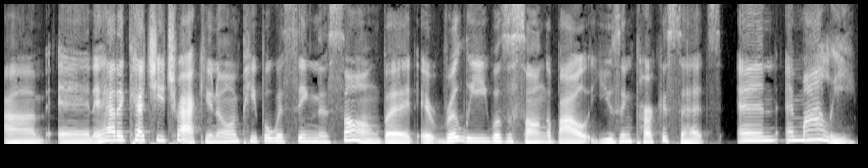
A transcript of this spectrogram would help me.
um, and it had a catchy track, you know, and people would sing this song, but it really was a song about using Percocets and and Molly,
